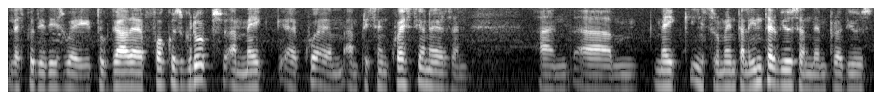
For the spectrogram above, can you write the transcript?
let's put it this way to gather focus groups and make uh, qu- um, and present questionnaires and and um, make instrumental interviews and then produce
